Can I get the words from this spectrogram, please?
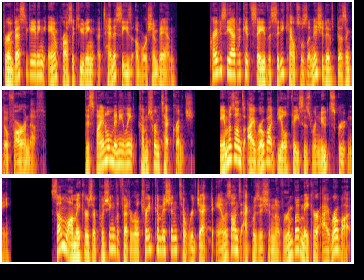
for investigating and prosecuting a Tennessee's abortion ban. Privacy advocates say the City Council's initiative doesn't go far enough. This final mini link comes from TechCrunch. Amazon's iRobot deal faces renewed scrutiny. Some lawmakers are pushing the Federal Trade Commission to reject Amazon's acquisition of Roomba maker iRobot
